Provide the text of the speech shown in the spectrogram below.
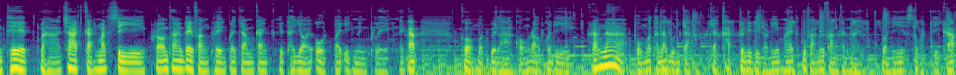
การเทศมหาชาติกันมัดสีพร้อมทั้งได้ฟังเพลงประจำการคือทยอยโอดไปอีกหนึ่งเพลงนะครับ ก็หมดเวลาของเราพอดี ครั้งหน้าผมวัฒนบุญจัดจะคัดเรื่องดีๆเหล่านี้มาให้ท่านผู้ฟังได้ฟังกันใหม่ วันนี้สวัสดีครับ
